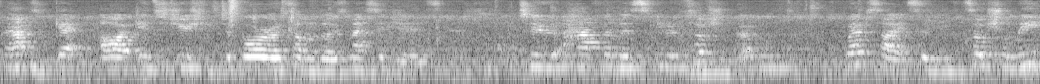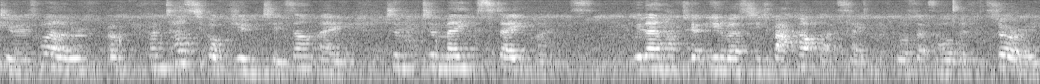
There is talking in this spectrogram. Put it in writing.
perhaps get our institutions to borrow some of those messages to have them as you know social um, websites and social media as well are, are fantastic opportunities, aren't they, to, to make statements. We then have to get the university to back up that statement. Of course, that's a whole different story.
